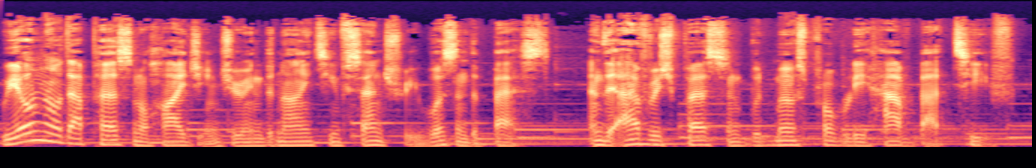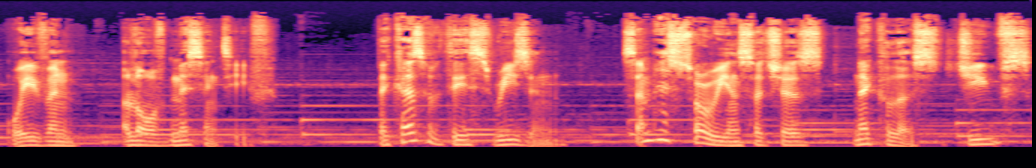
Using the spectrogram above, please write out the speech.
We all know that personal hygiene during the 19th century wasn't the best, and the average person would most probably have bad teeth, or even a lot of missing teeth. Because of this reason, some historians such as Nicholas Jeeves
